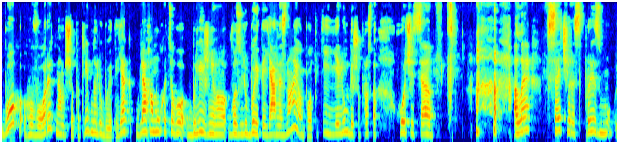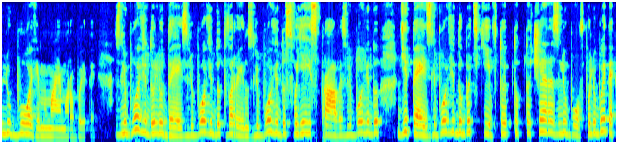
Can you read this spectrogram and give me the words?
Бог говорить нам, що потрібно любити. Як бляха-муха цього ближнього возлюбити, я не знаю, бо такі є люди, що просто хочеться. Але все через призму любові ми маємо робити. З любові до людей, з любові до тварин, з любові до своєї справи, з любові до дітей, з любові до батьків, тобто через любов. Полюбити,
